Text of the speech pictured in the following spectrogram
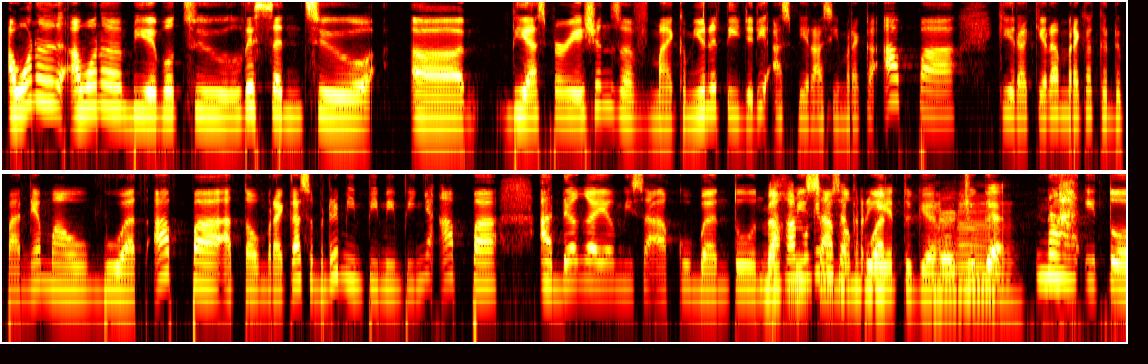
I wanna I wanna be able to listen to uh, the aspirations of my community. Jadi aspirasi mereka apa? Kira-kira mereka ke depannya mau buat apa? Atau mereka sebenarnya mimpi-mimpinya apa? Ada nggak yang bisa aku bantu untuk Bahkan bisa bisa membuat create together Hmm. juga. Nah itu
